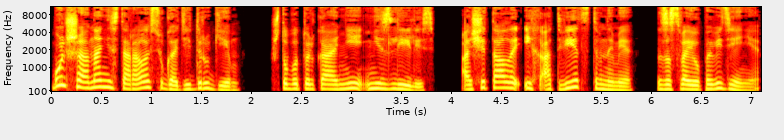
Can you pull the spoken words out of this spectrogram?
Больше она не старалась угодить другим, чтобы только они не злились, а считала их ответственными за свое поведение.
